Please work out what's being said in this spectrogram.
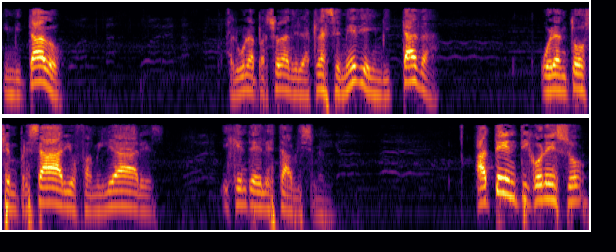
invitado? ¿Alguna persona de la clase media invitada? ¿O eran todos empresarios, familiares y gente del establishment? Atenti con eso,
